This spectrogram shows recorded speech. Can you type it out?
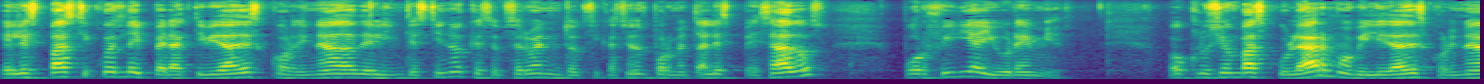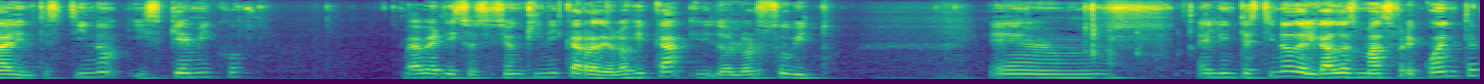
El espástico es la hiperactividad descoordinada del intestino que se observa en intoxicación por metales pesados, porfiria y uremia. Oclusión vascular, movilidad descoordinada del intestino, isquémico, va a haber disociación clínica radiológica y dolor súbito. Em, el intestino delgado es más frecuente.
